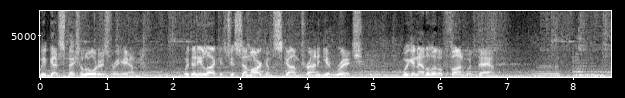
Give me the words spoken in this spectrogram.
We've got special orders for him. With any luck, it's just some Arkham scum trying to get rich. We can have a little fun with them. Hmm.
